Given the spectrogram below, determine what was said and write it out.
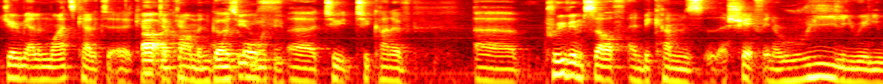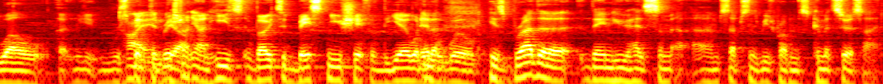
Jeremy Allen White's character, uh, character okay. Carmen, goes you, off uh, to to kind of uh, prove himself and becomes a chef in a really, really well uh, respected restaurant. yeah. Yeah, and he's voted best new chef of the year, whatever. In the world. His brother, then, who has some um, substance abuse problems, commits suicide.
